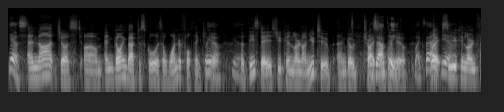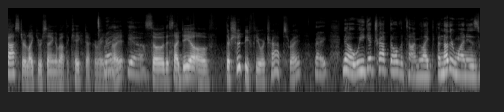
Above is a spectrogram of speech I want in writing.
Yes. and not just um, and going back to school is a wonderful thing to Oh, do. yeah, yeah. But these days, you can learn on YouTube and go try Exactly, something new. like that, Right. So you can learn faster, like you were saying about the cake decorating, Right, right? yeah. So this idea of there should be fewer traps, right? Right. No, we get trapped all the time. Like another one is,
